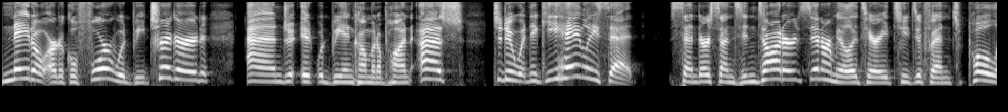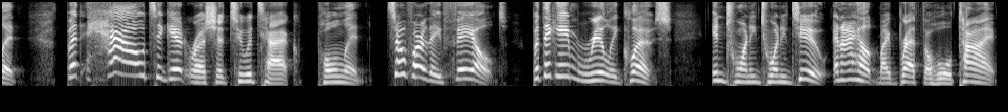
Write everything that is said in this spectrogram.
NATO Article 4 would be triggered, and it would be incumbent upon us to do what Nikki Haley said send our sons and daughters and our military to defend Poland. But how to get Russia to attack Poland? So far, they failed, but they came really close in 2022, and I held my breath the whole time.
